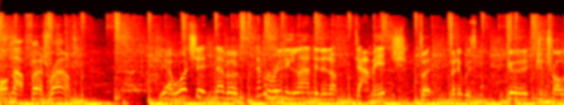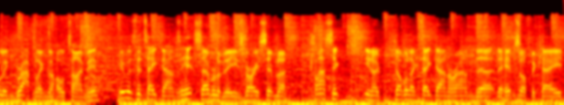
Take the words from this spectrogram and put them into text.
on that first round. Yeah, Wójcik never never really landed enough damage, but but it was good controlling grappling the whole time. It it was the takedowns. It hit several of these, very similar. Classic, you know, double leg takedown around the, the hips off the cage.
